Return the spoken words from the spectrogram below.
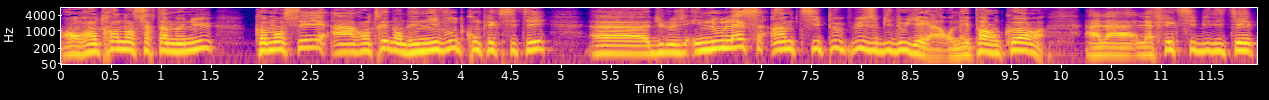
en rentrant dans certains menus, commencer à rentrer dans des niveaux de complexité euh, du logiciel. Il nous laisse un petit peu plus bidouiller. Alors, on n'est pas encore à la, la flexibilité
